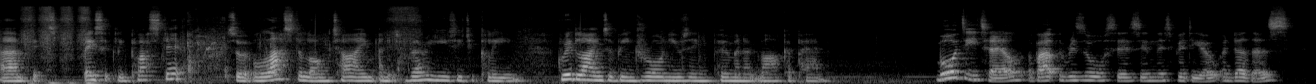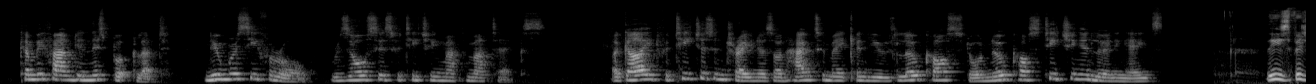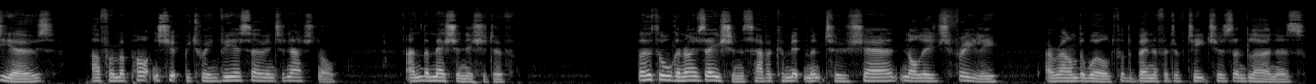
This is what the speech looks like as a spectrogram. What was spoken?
Um, it's basically plastic, so it will last a long time and it's very easy to clean. Grid lines have been drawn using permanent marker pen. More detail about the resources in this video and others can be found in this booklet, Numeracy for All, Resources for Teaching Mathematics a guide for teachers and trainers on how to make and use low-cost or no-cost teaching and learning aids. These videos are from a partnership between VSO International and the MESH Initiative. Both organisations have a commitment to share knowledge freely around the world for the benefit of teachers and learners.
